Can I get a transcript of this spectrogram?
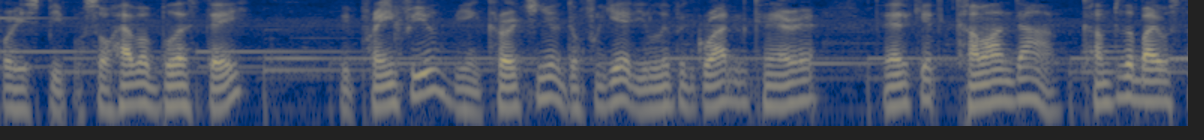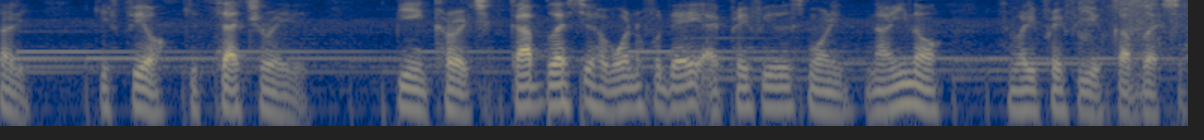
for His people. So have a blessed day. Be praying for you, be encouraging you. Don't forget, you live in Groton, Connecticut. Come on down. Come to the Bible study. Get filled, get saturated. Be encouraged. God bless you. Have a wonderful day. I pray for you this morning. Now you know somebody pray for you. God bless you.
